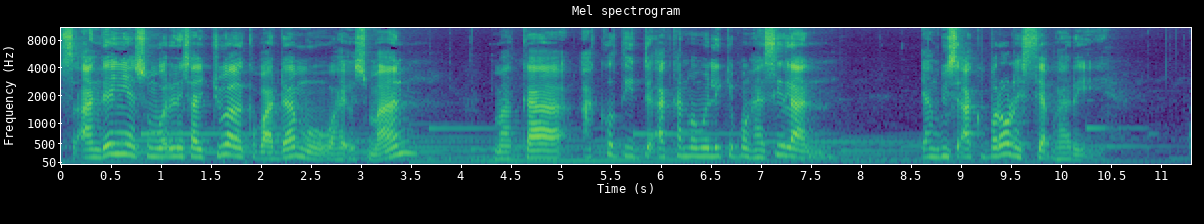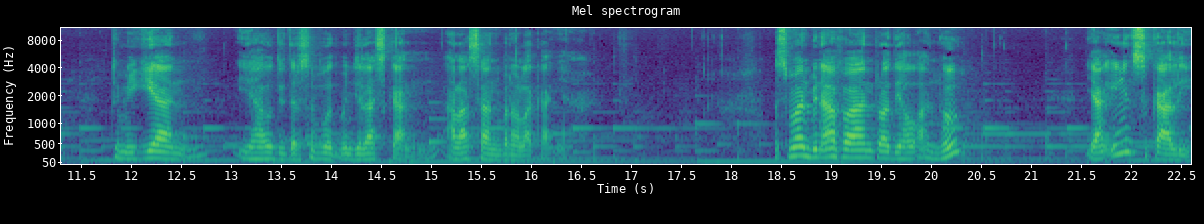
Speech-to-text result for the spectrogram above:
Seandainya sumur ini saya jual kepadamu, wahai Utsman, maka aku tidak akan memiliki penghasilan yang bisa aku peroleh setiap hari. Demikian Yahudi tersebut menjelaskan alasan penolakannya. Utsman bin Affan radhiyallahu anhu yang ingin sekali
